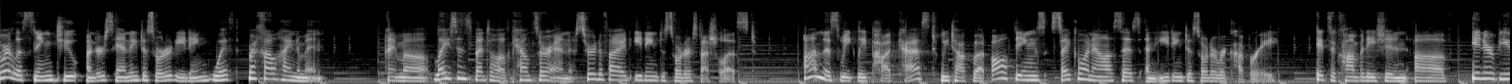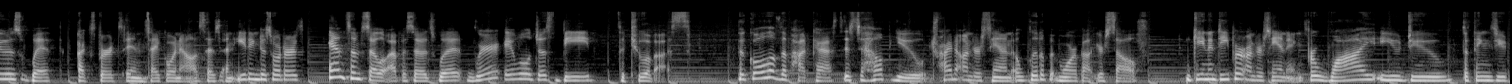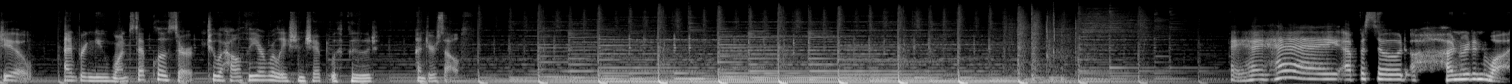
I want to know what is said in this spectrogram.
You're listening to Understanding Disordered Eating with Rachelle Heinemann. I'm a licensed mental health counselor and certified eating disorder specialist. On this weekly podcast, we talk about all things psychoanalysis and eating disorder recovery. It's a combination of interviews with experts in psychoanalysis and eating disorders and some solo episodes where it will just be the two of us. The goal of the podcast is to help you try to understand a little bit more about yourself, gain a deeper understanding for why you do the things you do, and bring you one step closer to a healthier relationship with food and yourself. Hey, hey, hey, episode 101.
